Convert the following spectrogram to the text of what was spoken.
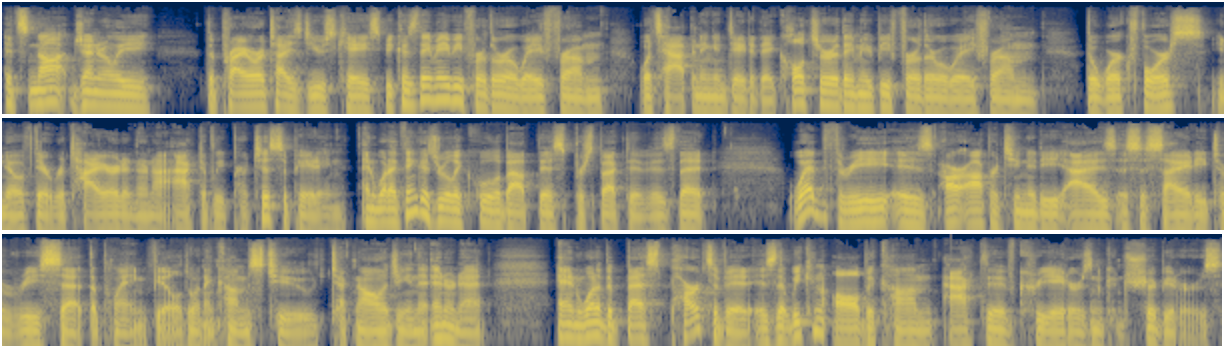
it's not generally the prioritized use case because they may be further away from what's happening in day-to-day culture. They may be further away from the workforce, you know, if they're retired and they're not actively participating. And what I think is really cool about this perspective is that Web3 is our opportunity as a society to reset the playing field when it comes to technology and the internet. And one of the best parts of it is that we can all become active creators and contributors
